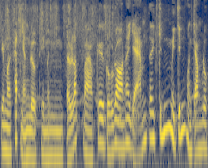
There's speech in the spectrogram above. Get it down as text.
Khi mà khách nhận được thì mình tự lắp vào cái rủi ro nó giảm tới 99 phần trăm luôn.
